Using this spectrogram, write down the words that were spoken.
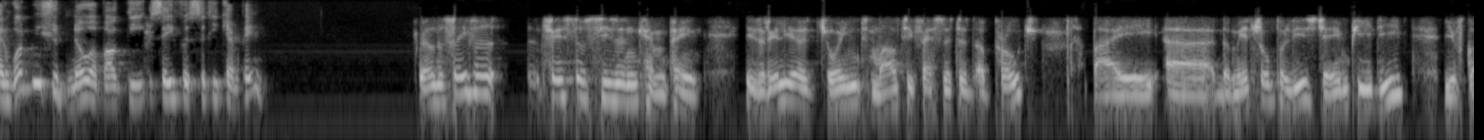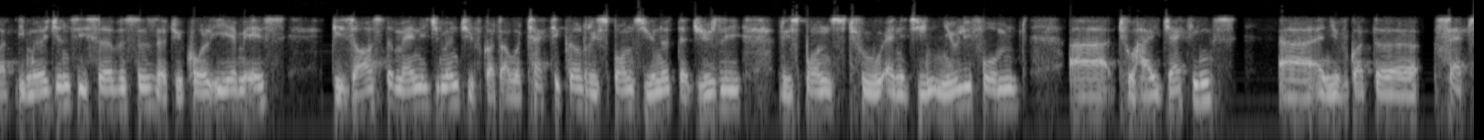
and what we should know about the Safer City campaign? Well, the Safer Festive Season campaign is really a joint, multifaceted approach by uh, the Metro Police, JMPD. You've got emergency services that we call EMS. Disaster management, you've got our tactical response unit that usually responds to, it's newly formed, uh, to hijackings. Uh, and you've got the SAPS,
